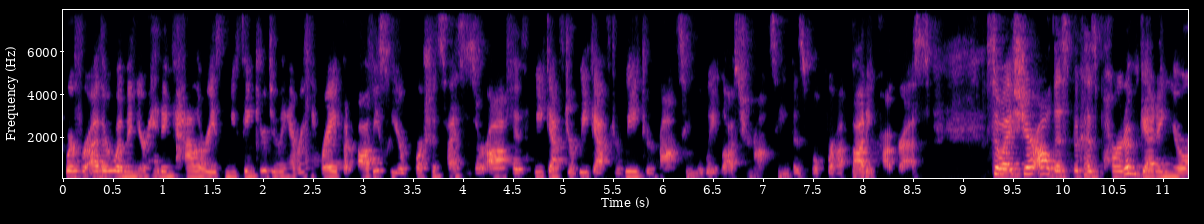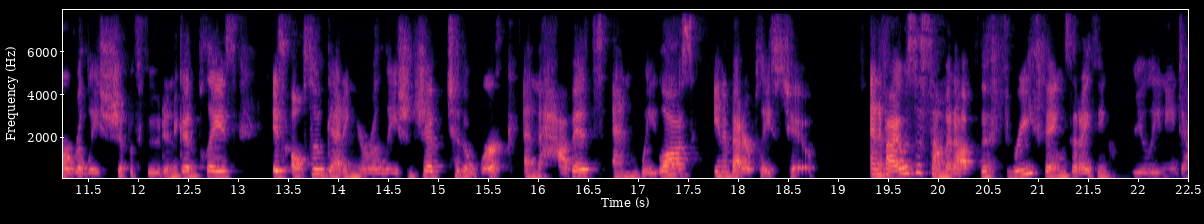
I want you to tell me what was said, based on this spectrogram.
Where for other women, you're hitting calories and you think you're doing everything right, but obviously your portion sizes are off. If week after week after week, you're not seeing the weight loss, you're not seeing visible body progress. So I share all this because part of getting your relationship with food in a good place is also getting your relationship to the work and the habits and weight loss in a better place too. And if I was to sum it up, the three things that I think really need to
